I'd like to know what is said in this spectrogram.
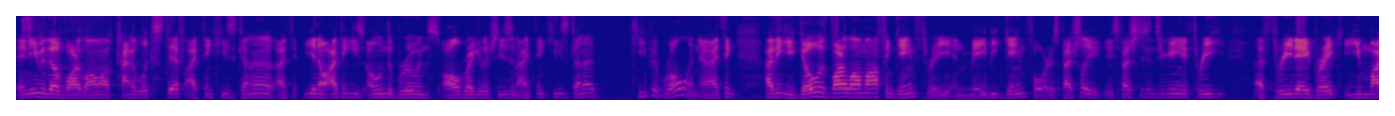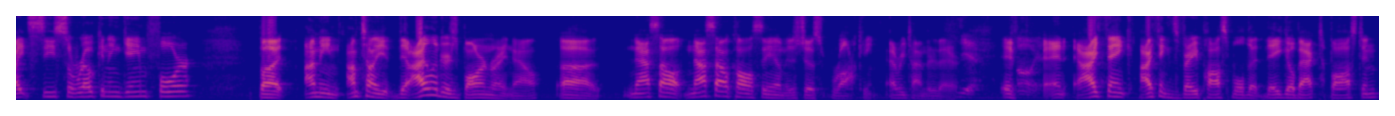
and even though Varlamov kind of looks stiff, I think he's gonna. I think you know I think he's owned the Bruins all regular season. I think he's gonna keep it rolling, and I think I think you go with Varlamov in Game Three and maybe Game Four, especially especially since you're getting a three a three day break. You might see Sorokin in Game Four. But I mean, I'm telling you, the Islanders barn right now, uh, Nassau Nassau Coliseum is just rocking every time they're there. Yeah. If Oh, yeah. and I think I think it's very possible that they go back to Boston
